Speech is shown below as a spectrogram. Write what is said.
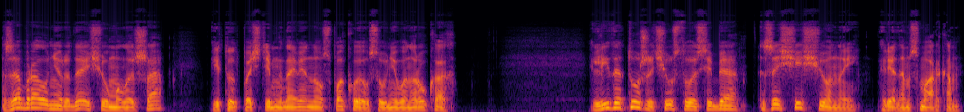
забрал у нее рыдающего малыша, и тот почти мгновенно успокоился у него на руках. Лида тоже чувствовала себя защищенной рядом с Марком.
